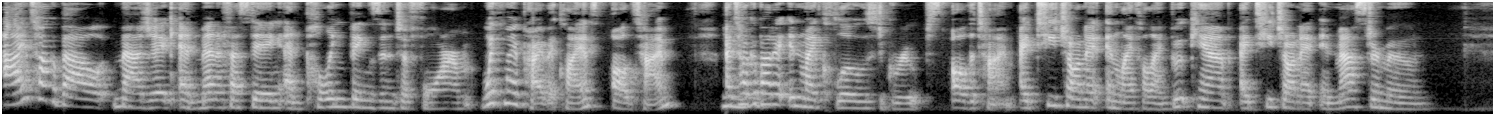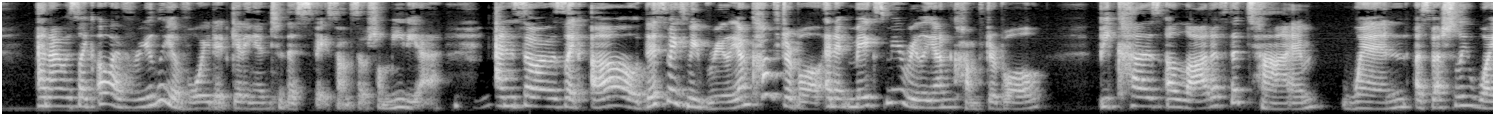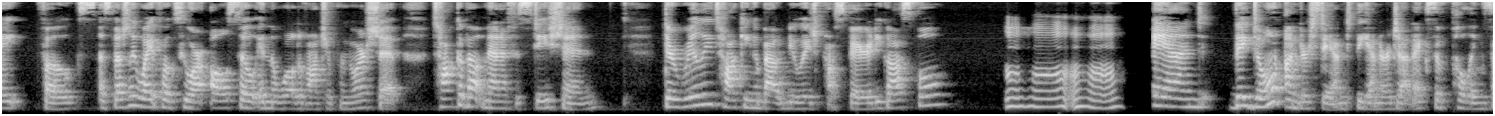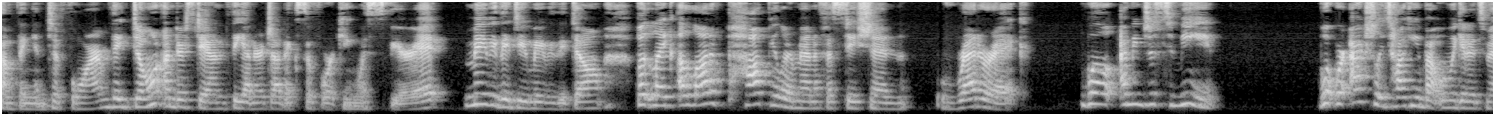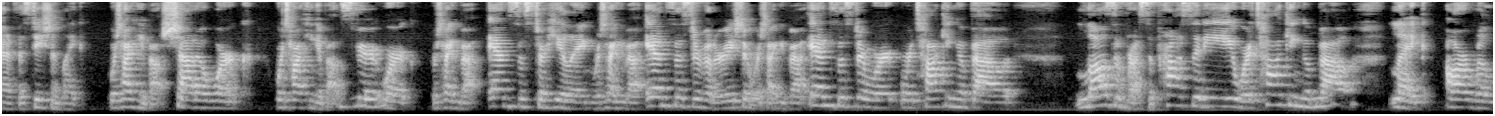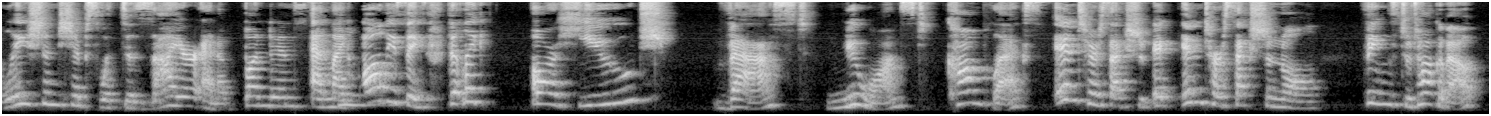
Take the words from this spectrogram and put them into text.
I talk about magic and manifesting and pulling things into form with my private clients all the time. Mm-hmm. I talk about it in my closed groups all the time. I teach on it in Life Aligned Bootcamp. I teach on it in Master Moon. And I was like, oh, I've really avoided getting into this space on social media. Mm-hmm. And so I was like, oh, this makes me really uncomfortable. And it makes me really uncomfortable because a lot of the time when especially white folks, especially white folks who are also in the world of entrepreneurship, talk about manifestation, they're really talking about new age prosperity gospel. Mm-hmm, mm-hmm. And they don't understand the energetics of pulling something into form. They don't understand the energetics of working with spirit. Maybe they do, maybe they don't. But like a lot of popular manifestation rhetoric, well, I mean, just to me, what we're actually talking about when we get into manifestation, like we're talking about shadow work, we're talking about spirit work, we're talking about ancestor healing, we're talking about ancestor veneration, we're talking about ancestor work, we're talking about laws of reciprocity. We're talking mm-hmm. about like our relationships with desire and abundance and like mm-hmm. all these things that like are huge, vast, nuanced, complex, intersection, intersectional things to talk about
